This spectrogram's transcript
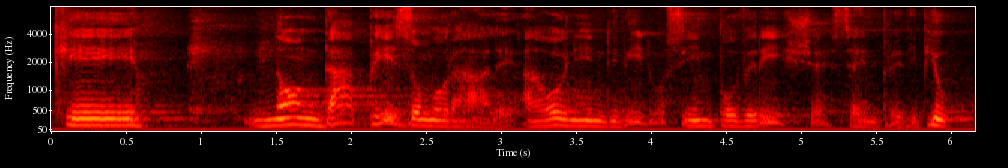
che non dà peso morale a ogni individuo si impoverisce sempre di più.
